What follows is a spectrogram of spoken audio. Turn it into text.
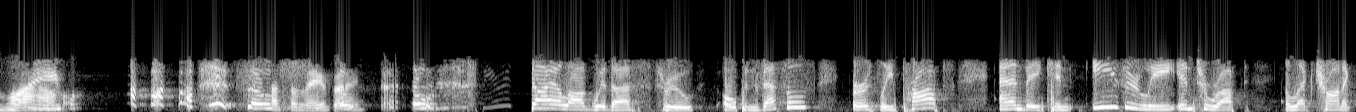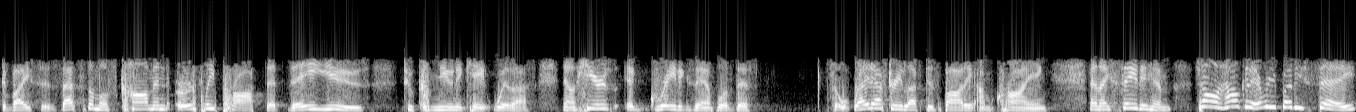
wow. cream. so That's amazing. So, so dialogue with us through open vessels, earthly props, and they can easily interrupt electronic devices. That's the most common earthly prop that they use to communicate with us. Now here's a great example of this. So right after he left his body, I'm crying, and I say to him, Jean, how can everybody say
